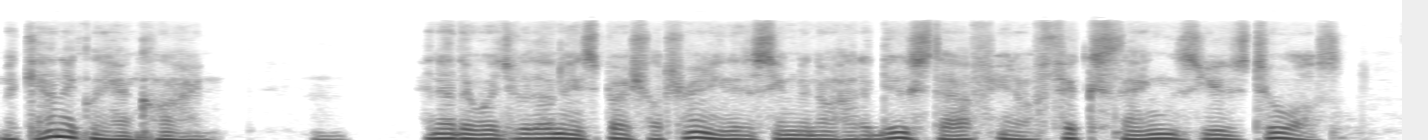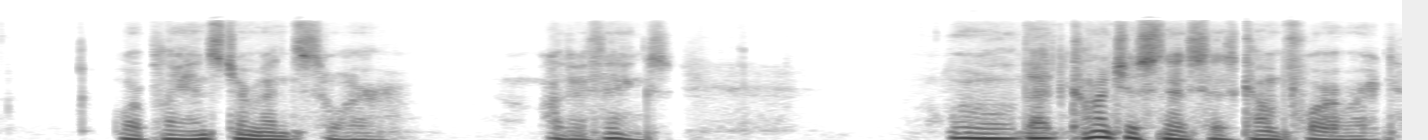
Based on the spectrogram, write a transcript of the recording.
mechanically inclined. In other words, without any special training, they just seem to know how to do stuff, you know, fix things, use tools, or play instruments or other things. Well, that consciousness has come forward,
